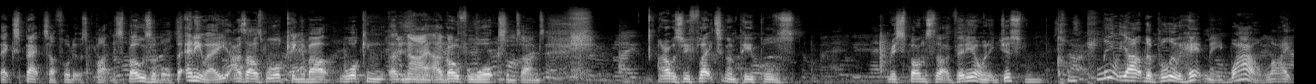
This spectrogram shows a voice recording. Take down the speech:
expect. I thought it was quite disposable. But anyway, as I was walking about walking at night, I go for walks sometimes. I was reflecting on people's response to that video and it just completely out of the blue hit me. Wow, like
